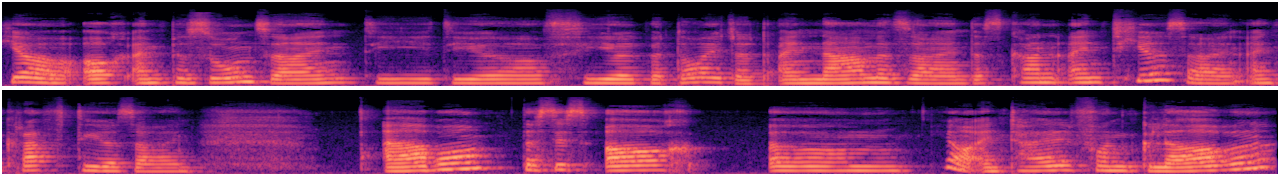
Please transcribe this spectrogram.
ja auch eine Person sein, die dir viel bedeutet. Ein Name sein, das kann ein Tier sein, ein Krafttier sein. Aber das ist auch ähm, ja, ein Teil von Glaube.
